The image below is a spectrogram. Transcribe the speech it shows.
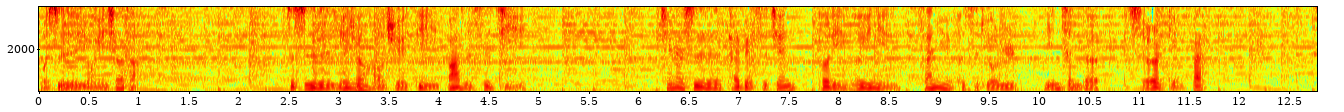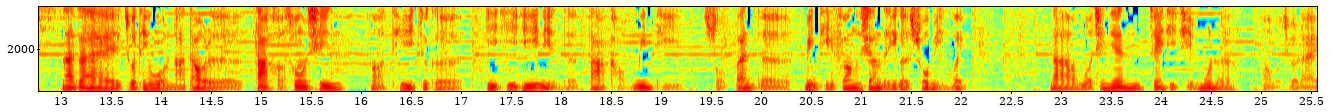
我是永言校长，这是严选好学第八十四集。现在是台北时间二零二一年三月二十六日凌晨的十二点半。那在昨天，我拿到了大考中心啊替这个一一一年的大考命题所办的命题方向的一个说明会。那我今天这一集节目呢啊，我就来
